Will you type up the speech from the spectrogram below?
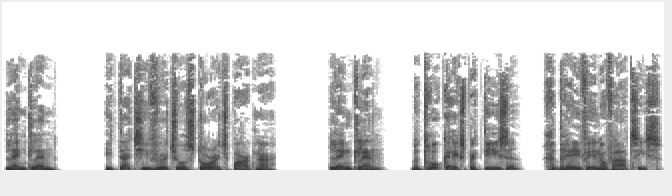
Lenklen. Hitachi Virtual Storage Partner. Lenklen. Betrokken expertise, gedreven innovaties.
